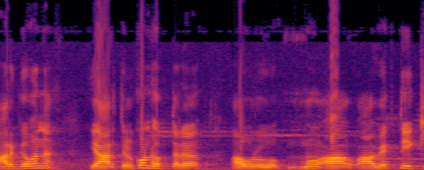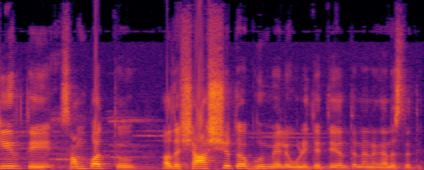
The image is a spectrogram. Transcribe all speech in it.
ಮಾರ್ಗವನ್ನು ಯಾರು ತಿಳ್ಕೊಂಡು ಹೋಗ್ತಾರೋ ಅವರು ಆ ವ್ಯಕ್ತಿ ಕೀರ್ತಿ, ಸಂಪತ್ತು ಅದು ಶಾಶ್ವತ ಭೂಮಿಯಲ್ಲಿ ಉಳಿತೈತಿ ಅಂತ ನನಗೆ ಅನಿಸ್ತೈತಿ.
